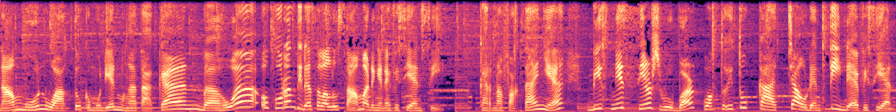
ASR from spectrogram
Namun, waktu kemudian mengatakan bahwa ukuran tidak selalu sama dengan efisiensi. Karena faktanya, bisnis Sears Roebuck waktu itu kacau dan tidak efisien.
